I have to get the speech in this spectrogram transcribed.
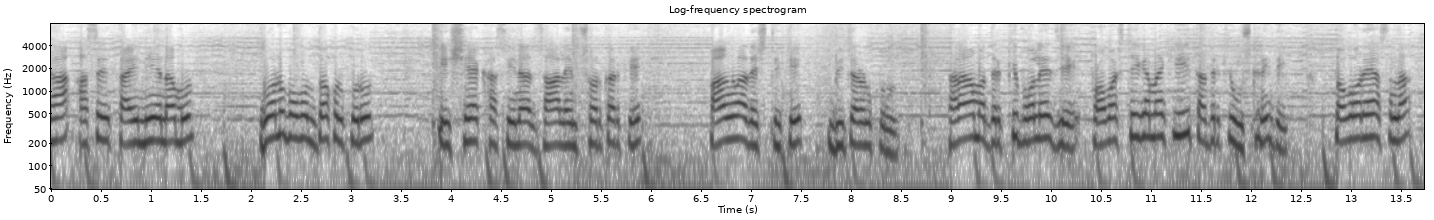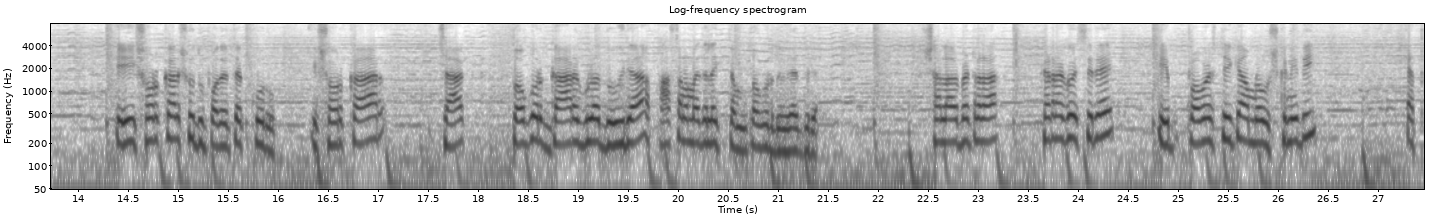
যা আছে তাই নিয়ে নামুন, গণভবন দখল করুন। এই শেখ হাসিনা জালেম সরকারকে বাংলাদেশ থেকে বিতরণ করুন। তারা আমাদেরকে বলে যে, প্রবাস থেকে নাকি তাদেরকে উস্কানি দেয় তগরে আছে না? এই সরকার শুধু পদত্যাগ করুক। এই সরকার যাক তগর গারগুলা দইরা ফাঁসার মাঝে লাগতাম তগর দইরা দইরা। শালার বেটারা কেটা কইছে রে? এই প্রবাস থেকে আমরা উস্কানি দিই। এত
